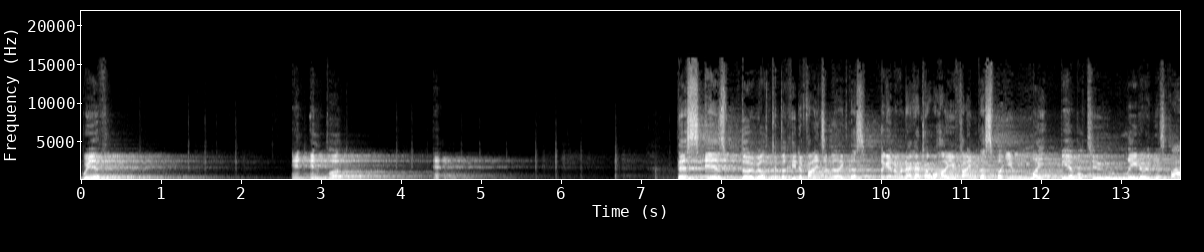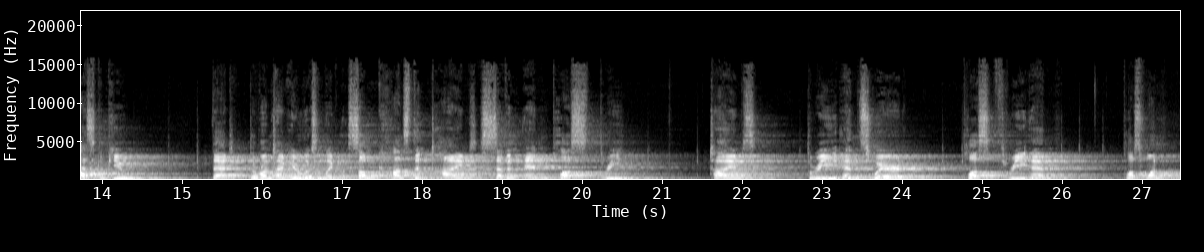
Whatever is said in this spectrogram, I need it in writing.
with an input This is the way we'll typically define something like this. Again, we're not going to talk about how you find this, but you might be able to later in this class compute that the runtime here looks in like some constant times 7n plus 3 times 3n squared plus 3n plus 1.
